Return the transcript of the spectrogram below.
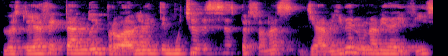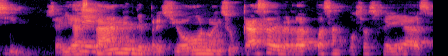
lo estoy afectando y probablemente muchas veces esas personas ya viven una vida difícil, o sea, ya Sí. están en depresión o en su casa de verdad pasan cosas feas.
